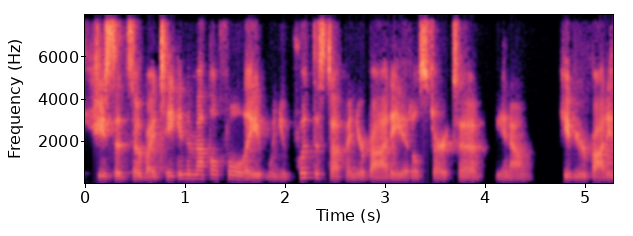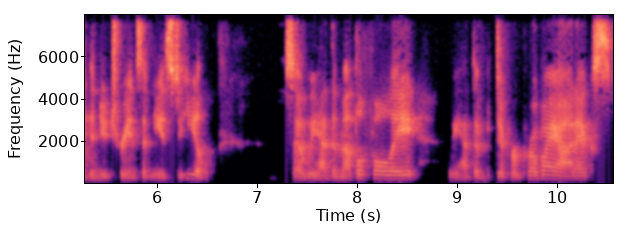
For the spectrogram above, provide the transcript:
she said, so by taking the methylfolate, when you put the stuff in your body, it'll start to, you know, give your body the nutrients it needs to heal. So we had the methylfolate, we had the different probiotics,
